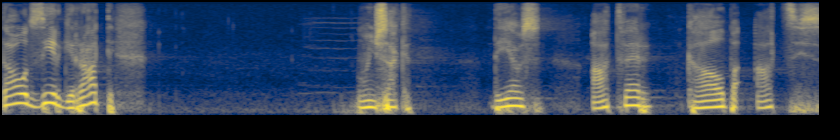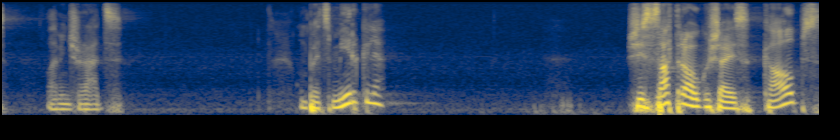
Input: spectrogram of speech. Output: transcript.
daudz zirgi, rati, Un viņš saka, Dievs atver kalpa acis, lai viņš redz. Un pēc mirkļa šis satraukušais kalps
